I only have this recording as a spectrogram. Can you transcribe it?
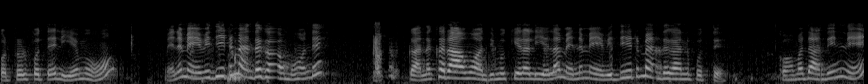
කොටරුල් පොතේ ලියමු. මෙන්න මේ විදිහටම ඇඳ ගමු හොඳේ. ඝනකරාමු අඳිමු කියලා ලියලා මෙන්න මේ විදිහටම ඇඳ ගන්න පුතේ. කොහමද අඳින්නේ?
